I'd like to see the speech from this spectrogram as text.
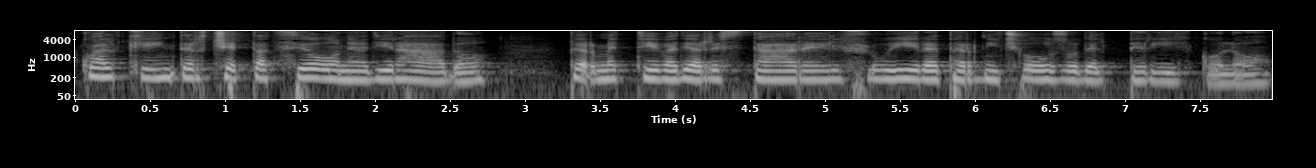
Qualche intercettazione di rado permetteva di arrestare il fluire pernicioso del pericolo.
